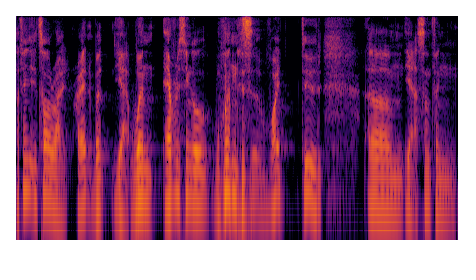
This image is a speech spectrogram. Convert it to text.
I think it's all right, right? But yeah, when every single one is a white dude, um, yeah, something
